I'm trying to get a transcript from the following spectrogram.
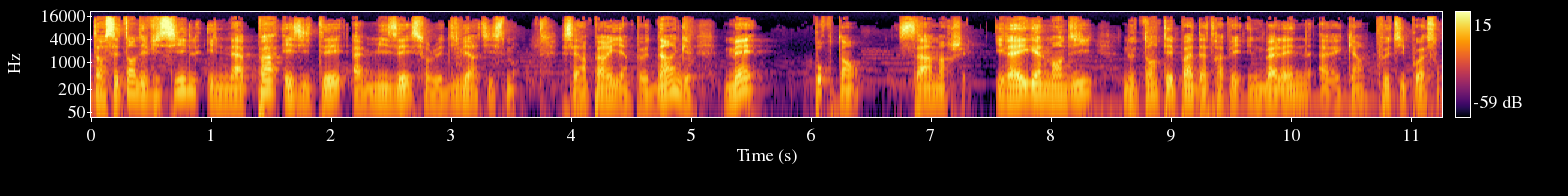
Dans ces temps difficiles, il n'a pas hésité à miser sur le divertissement. C'est un pari un peu dingue, mais pourtant, ça a marché. Il a également dit ne tentez pas d'attraper une baleine avec un petit poisson.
